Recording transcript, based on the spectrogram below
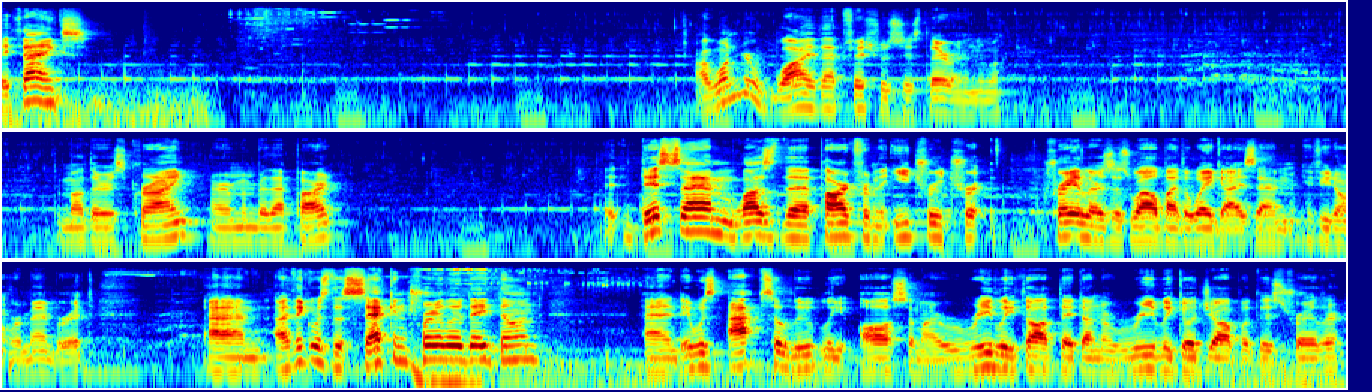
Say thanks. I wonder why that fish was just there anyway. The mother is crying. I remember that part. Uh, This um was the part from the E3 tra trailers as well, by the way, guys. Um, if you don't remember it, um, I think it was the second trailer they'd done, and it was absolutely awesome. I really thought they'd done a really good job with this trailer,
